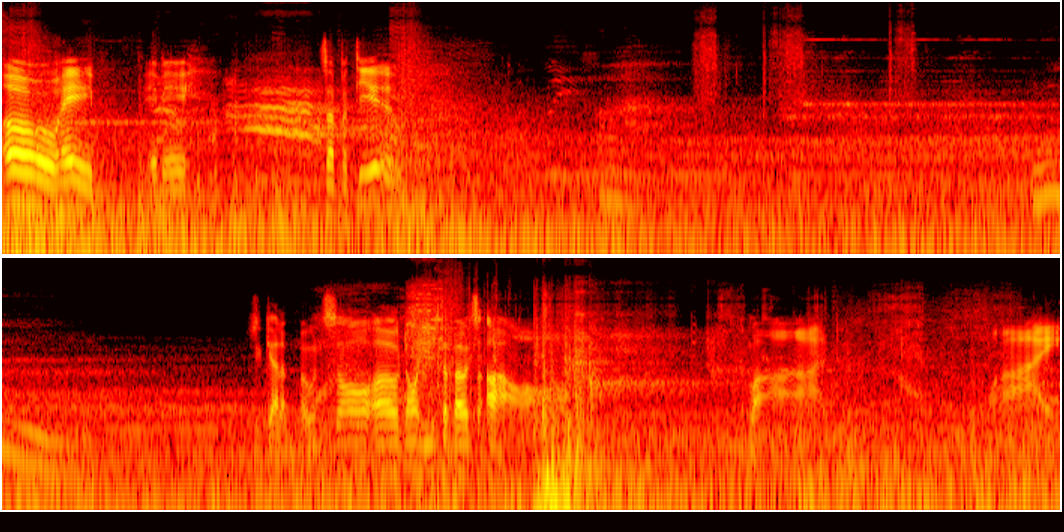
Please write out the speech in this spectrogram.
Oh, hey, baby. What's up with you? You got a bone saw. Oh, don't use the bone saw. Oh. Come on. Why?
